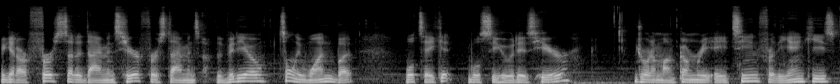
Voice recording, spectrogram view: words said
We get our first set of diamonds here, first diamonds of the video. It's only one, but We'll take it. We'll see who it is here. Jordan Montgomery 18 for the Yankees.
